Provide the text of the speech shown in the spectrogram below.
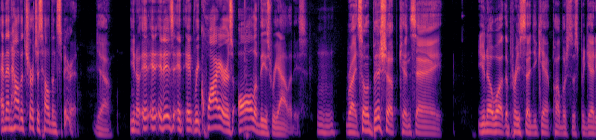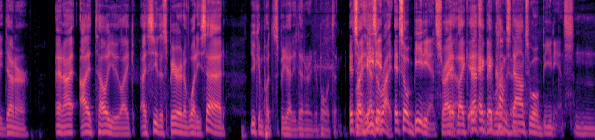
and then how the church is held in spirit. Yeah. You know, it, it, it is it, it requires all of these realities. Mm-hmm. Right. So a bishop can say, you know what, the priest said you can't publish the spaghetti dinner. And I, I tell you, like, I see the spirit of what he said. You can put the spaghetti dinner in your bulletin. It's right? Obedience. right. It's obedience, right? Yeah, like it, it, it comes too. down to obedience. Mm-hmm.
